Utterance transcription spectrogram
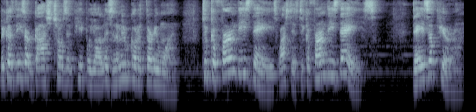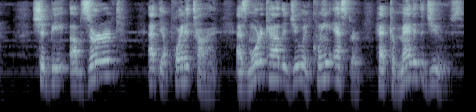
because these are God's chosen people. Y'all listen, let me go to 31. To confirm these days, watch this, to confirm these days, days of Purim, should be observed at the appointed time, as Mordecai the Jew and Queen Esther had commanded the Jews,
